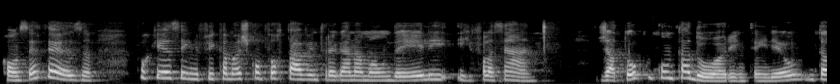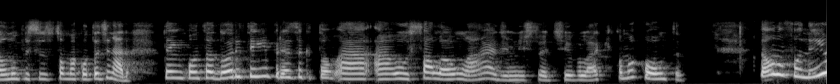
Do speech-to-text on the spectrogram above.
Com certeza. Porque assim, fica mais confortável entregar na mão dele e falar assim: ah, já tô com contador, entendeu? Então não preciso tomar conta de nada. Tem contador e tem empresa que toma a, a, o salão lá, administrativo lá, que toma conta. Então não vou nem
